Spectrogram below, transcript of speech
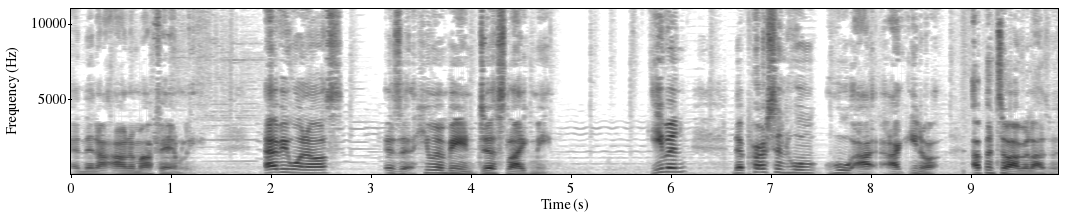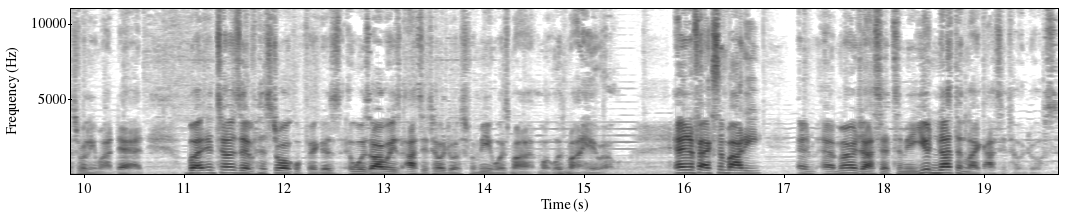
and then I honor my family. Everyone else is a human being just like me. Even the person who who I, I you know up until I realized it was really my dad. But in terms of historical figures, it was always Ase Todros for me was my was my hero. And in fact, somebody in America said to me, "You're nothing like Ase Todros."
